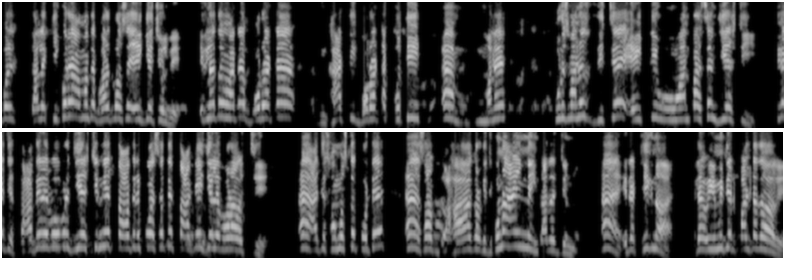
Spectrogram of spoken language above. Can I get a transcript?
বল, তাহলে কি করে আমাদের ভারতবর্ষে এগিয়ে চলবে? এগুলো তো একটা বড় একটা ঘাটতি, বড় একটা ক্ষতি হ্যাঁ? মানে পুরুষ মানুষ দিচ্ছে এইটটি ওয়ান পার্সেন্ট জিএসটি ঠিক আছে? তাদের উপরে জিএসটি নিয়ে তাদের পয়সাতে তাকেই জেলে ভরা হচ্ছে হ্যাঁ? আজকে সমস্ত কোর্টে হ্যাঁ সব হাহাকার কিছু কোনো আইন নেই তাদের জন্য হ্যাঁ? এটা ঠিক নয়। এটা ইমিডিয়েট পাল্টাতে হবে।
